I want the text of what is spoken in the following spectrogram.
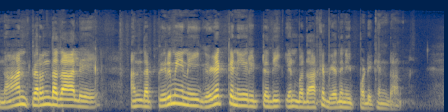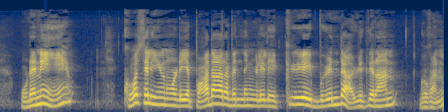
நான் பிறந்ததாலே அந்த பெருமையினை இழக்க நேரிட்டது என்பதாக வேதனைப்படுகின்றான். உடனே கோசலியனுடைய பாதார பந்தங்களிலே கீழே விழுந்து அழுகிறான் குகன்.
